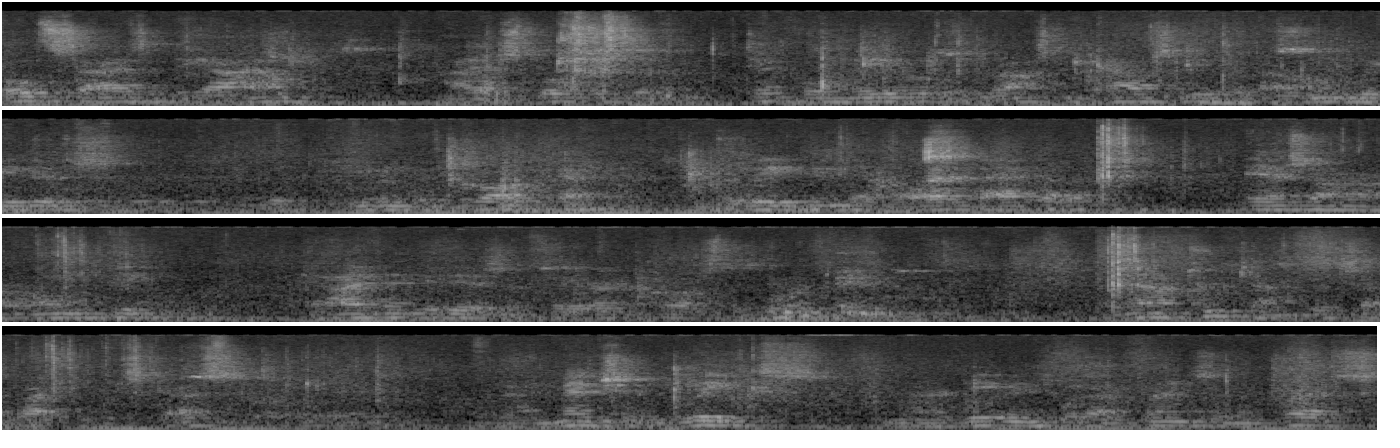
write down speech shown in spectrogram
both sides of the aisle. I have spoken with Tip O'Neill, with Rostenkowski, with our own leaders, with, even with Claude. And Believe me, they're all back of it, as are our own people. And I think it is a fair and across the board thing. And now two topics I'd like to discuss. When I mentioned leaks in our dealings with our friends in the press.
